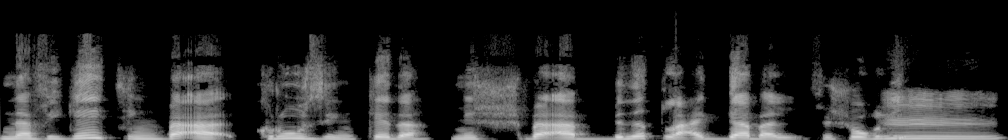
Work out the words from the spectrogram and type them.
navigating بقى cruising كده مش بقى بنطلع الجبل في شغلي مم.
